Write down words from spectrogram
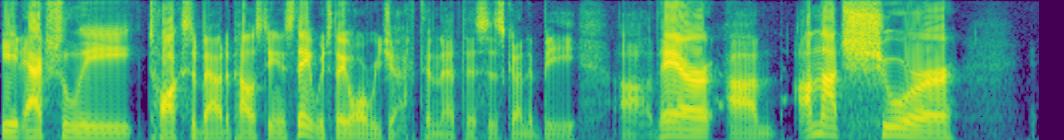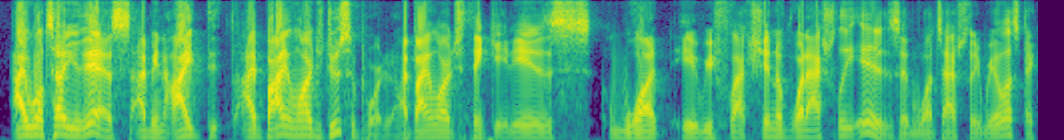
it actually talks about a Palestinian state, which they all reject, and that this is going to be uh, there. Um, I'm not sure. I will tell you this. I mean, I, I by and large do support it. I by and large think it is what a reflection of what actually is and what's actually realistic.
